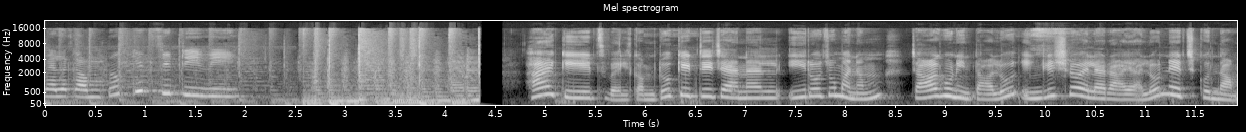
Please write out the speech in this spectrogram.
Welcome to kids TV. Hi kids welcome to Kidzee channel. ఈరోజు మనం చాగుణింతాలు ఇంగ్లీష్లో ఎలా రాయాలో నేర్చుకుందాం.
